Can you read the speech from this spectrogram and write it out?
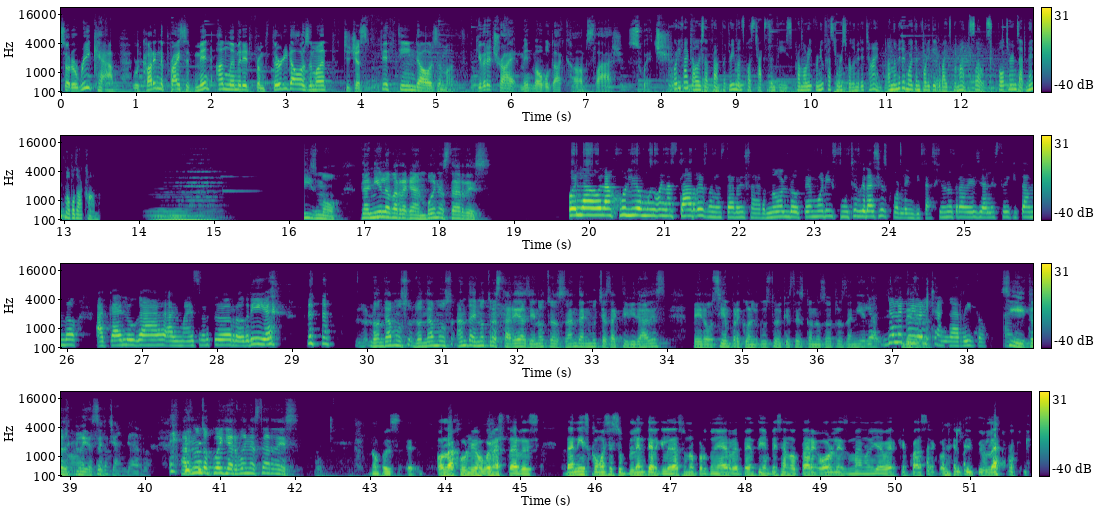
So to recap, we're cutting the price of Mint Unlimited from $30 a month to just $15 a month. Give it a try at mintmobile.com slash switch. $45 up front for three months plus taxes and fees. Promo for new customers for limited time. Unlimited more than 40 gigabytes per month. Slows. Full terms at mintmobile.com. Daniela Barragán, buenas tardes. Hola, hola Julio, muy buenas tardes. Buenas tardes a Arnoldo Temoris. Muchas gracias por la invitación otra vez. Ya le estoy quitando acá el lugar al maestro Arturo Rodríguez. Lo andamos, lo andamos, anda en otras tareas y en otras, anda en muchas actividades, pero siempre con el gusto de que estés con nosotros, Daniela. Yo, le cuido el changarrito. Sí, tú le cuidas el changarro. Arnoldo Cuellar, buenas tardes. No, pues, eh, hola Julio, buenas tardes. Dani es como ese suplente al que le das una oportunidad de repente y empieza a anotar goles, mano, y a ver qué pasa con el titular, porque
